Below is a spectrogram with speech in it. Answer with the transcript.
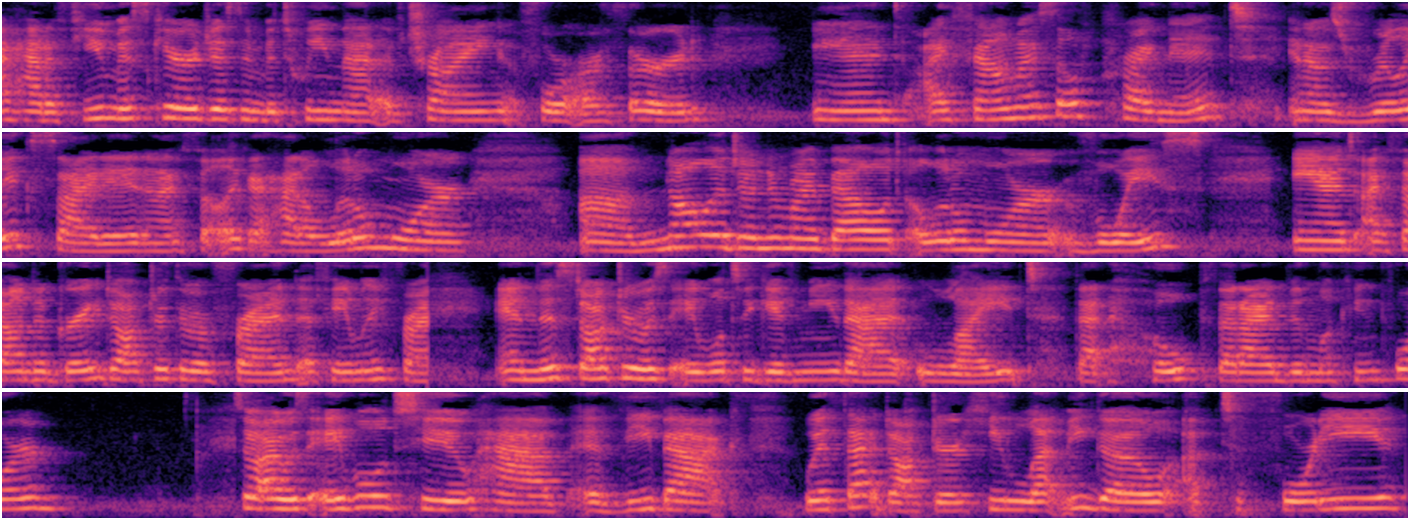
I had a few miscarriages in between that of trying for our third and I found myself pregnant and I was really excited and I felt like I had a little more um, knowledge under my belt, a little more voice. And I found a great doctor through a friend, a family friend. And this doctor was able to give me that light, that hope that I had been looking for. So I was able to have a VBAC with that doctor. He let me go up to 40.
